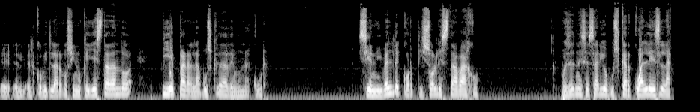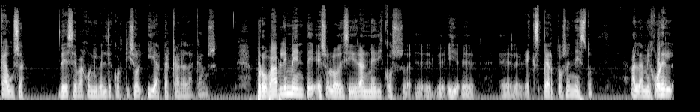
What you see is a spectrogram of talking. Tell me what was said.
el, el COVID largo, sino que ya está dando pie para la búsqueda de una cura si el nivel de cortisol está bajo, pues es necesario buscar cuál es la causa de ese bajo nivel de cortisol y atacar a la causa. Probablemente, eso lo decidirán médicos eh, eh, eh, expertos en esto, a lo mejor el,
